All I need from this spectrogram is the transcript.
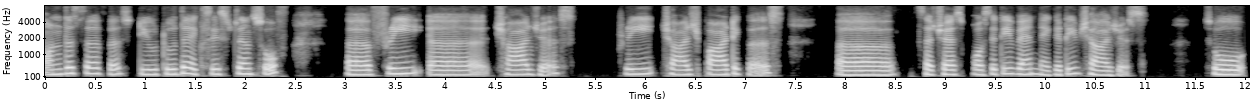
on the surface due to the existence of uh, free uh, charges, free charge particles uh, such as positive and negative charges. So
